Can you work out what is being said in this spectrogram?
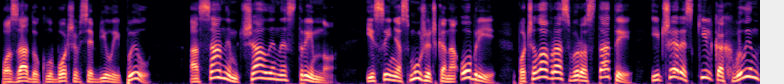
Позаду клубочився білий пил, а сани мчали нестримно, і синя смужечка на обрії почала враз виростати, і через кілька хвилин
